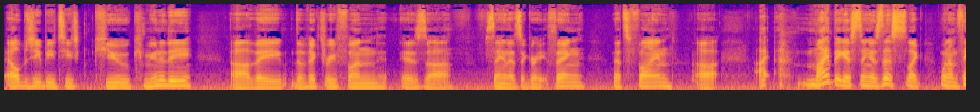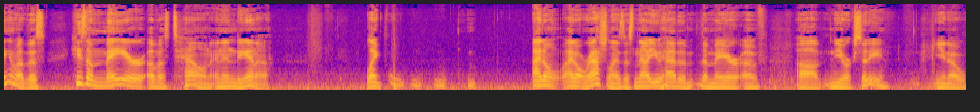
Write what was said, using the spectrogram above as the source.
LGBTQ community. Uh, they the Victory Fund is uh, saying that's a great thing. That's fine. Uh, I my biggest thing is this: like when I'm thinking about this, he's a mayor of a town in Indiana. Like, I don't I don't rationalize this. Now you had a, the mayor of uh, New York City, you know,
